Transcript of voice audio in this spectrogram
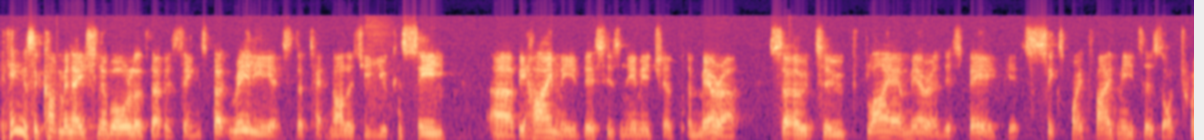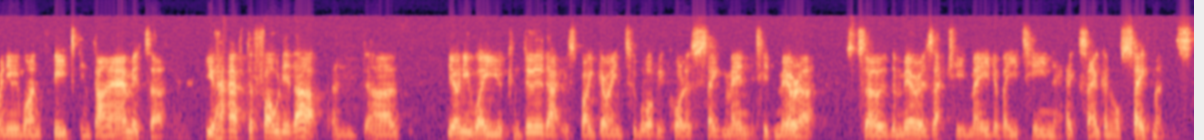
I think it's a combination of all of those things, but really it's the technology. You can see uh, behind me, this is an image of the mirror. So to fly a mirror this big, it's 6.5 meters or 21 feet in diameter you have to fold it up. And uh, the only way you can do that is by going to what we call a segmented mirror. So the mirror is actually made of 18 hexagonal segments.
